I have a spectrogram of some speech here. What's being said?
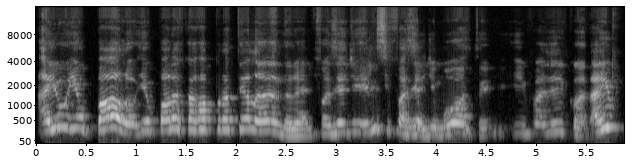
aí o, e o Paulo, e o Paulo ficava protelando, né? Ele fazia de, ele se fazia de morto e, e fazia de conta. Aí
